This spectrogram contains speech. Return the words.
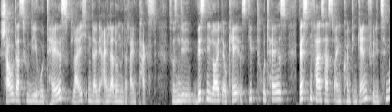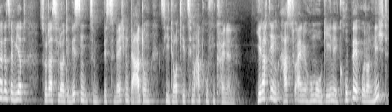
schau, dass du die Hotels gleich in deine Einladung mit reinpackst. So die, wissen die Leute, okay, es gibt Hotels. Bestenfalls hast du ein Kontingent für die Zimmer reserviert, sodass die Leute wissen, zu, bis zu welchem Datum sie dort die Zimmer abrufen können. Je nachdem, hast du eine homogene Gruppe oder nicht,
